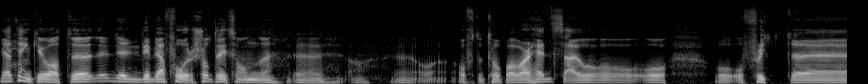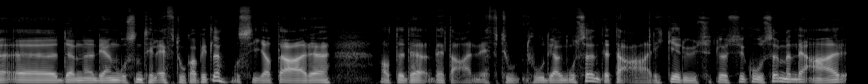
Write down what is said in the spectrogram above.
Jeg tenker jo at det, det vi har foreslått litt sånn uh, off the top of our heads, er jo å, å, å flytte denne diagnosen til F2-kapitlet. Og si at det er at dette, dette er en F2-diagnose. Dette er ikke rusutløst psykose, men det er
